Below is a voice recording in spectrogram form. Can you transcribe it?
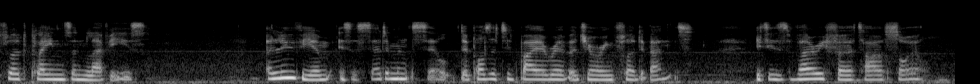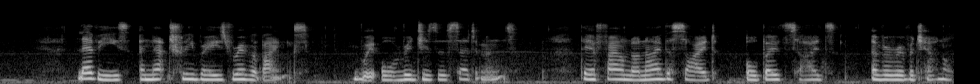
Floodplains and levees. Alluvium is a sediment silt deposited by a river during flood events. It is very fertile soil. Levees are naturally raised river banks, or ridges of sediment. They are found on either side or both sides of a river channel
